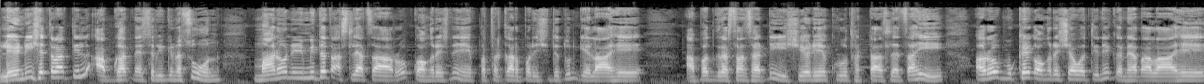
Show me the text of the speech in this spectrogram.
लेंडी क्षेत्रातील अपघात नैसर्गिक नसून मानवनिर्मितच असल्याचा आरोप काँग्रेसने पत्रकार परिषदेतून केला आहे. आपदग्रस्तांसाठी शेड हे क्रूर थट्टा असल्याचाही आरोप मुख्य काँग्रेसच्या वतीने करण्यात आला आहे.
